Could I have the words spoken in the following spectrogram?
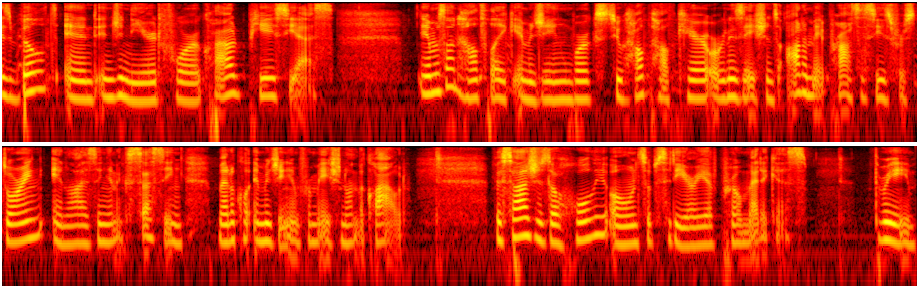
is built and engineered for cloud PACS Amazon Health Lake Imaging works to help healthcare organizations automate processes for storing, analyzing, and accessing medical imaging information on the cloud. Visage is a wholly owned subsidiary of Pro Medicus. 3.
